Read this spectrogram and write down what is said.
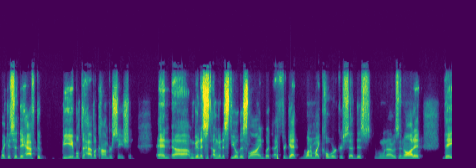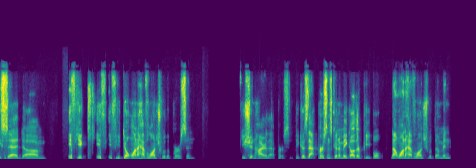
like I said, they have to be able to have a conversation. And uh, I'm gonna I'm gonna steal this line, but I forget. One of my coworkers said this when I was in audit. They said, um, if you if if you don't want to have lunch with a person, you shouldn't hire that person because that person's going to make other people not want to have lunch with them and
